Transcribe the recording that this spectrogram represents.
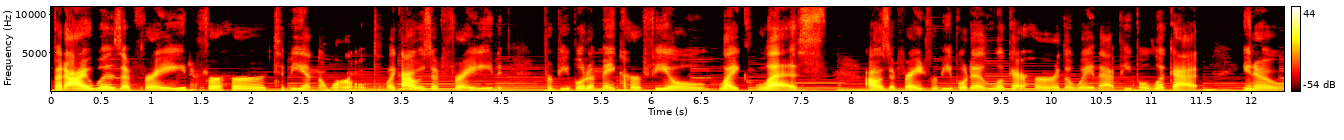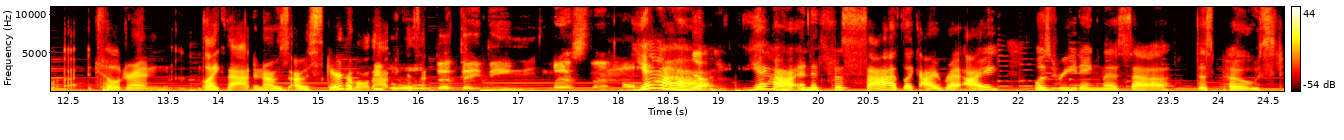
But I was afraid for her to be in the world. Like, I was afraid for people to make her feel like less. I was afraid for people to look at her the way that people look at, you know, children like that. And I was I was scared of all that People because that they deem less than normal. yeah, Yeah. yeah, and it's just sad. Like I read, I was reading this uh this post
